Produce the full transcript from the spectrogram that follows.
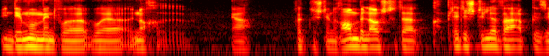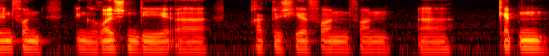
in dem Moment, wo er, wo er noch praktisch den Raum belauscht hat, da komplette Stille war, abgesehen von den Geräuschen, die äh, praktisch hier von, von äh, Captain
